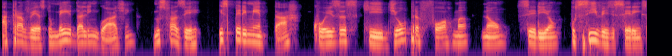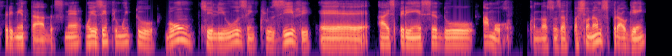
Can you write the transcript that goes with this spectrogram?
através do meio da linguagem, nos fazer experimentar coisas que de outra forma não seriam possíveis de serem experimentadas, né? Um exemplo muito bom que ele usa, inclusive, é a experiência do amor quando nós nos apaixonamos por alguém,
